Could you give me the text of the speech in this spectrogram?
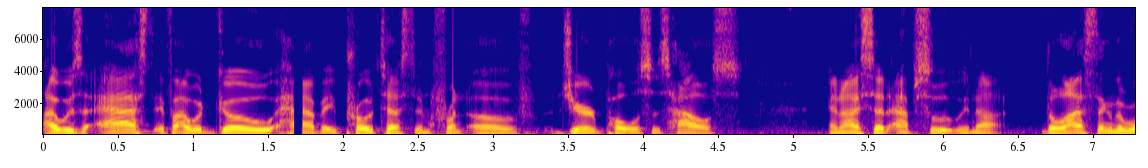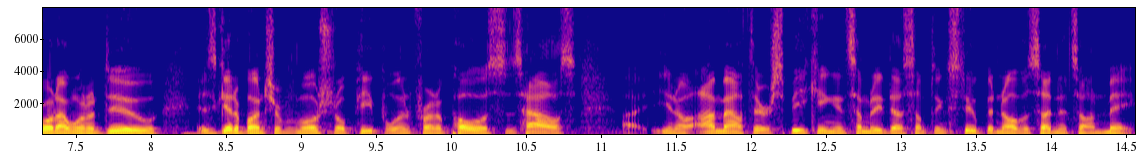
I was asked if I would go have a protest in front of Jared Polis's house, and I said absolutely not. The last thing in the world I want to do is get a bunch of emotional people in front of Polis's house. Uh, you know, I'm out there speaking, and somebody does something stupid, and all of a sudden it's on me.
